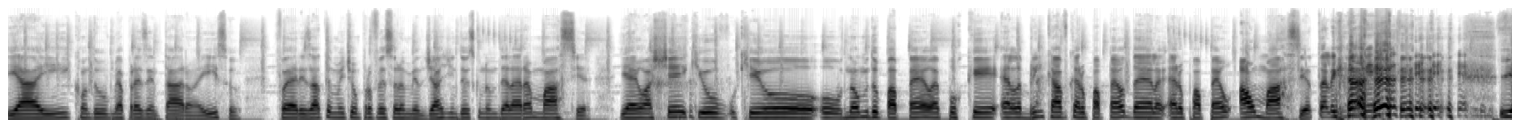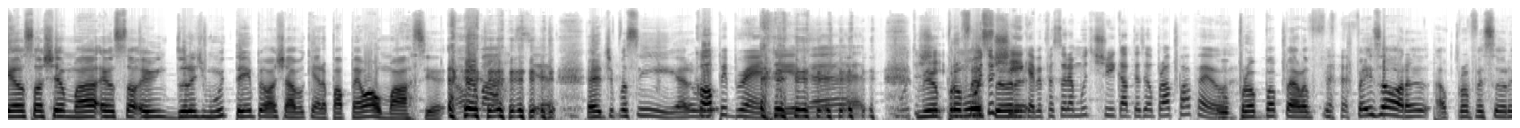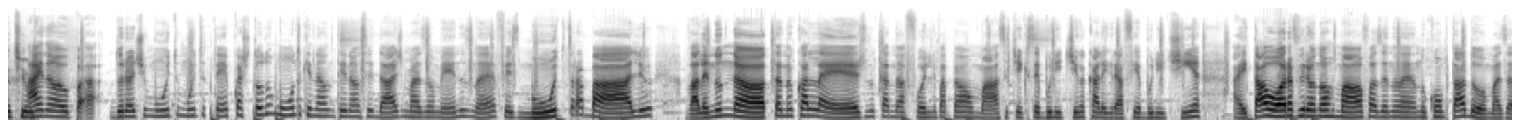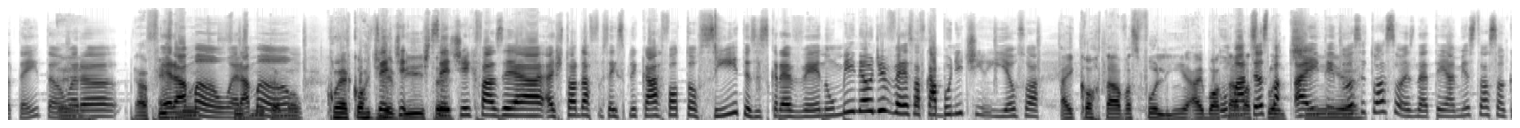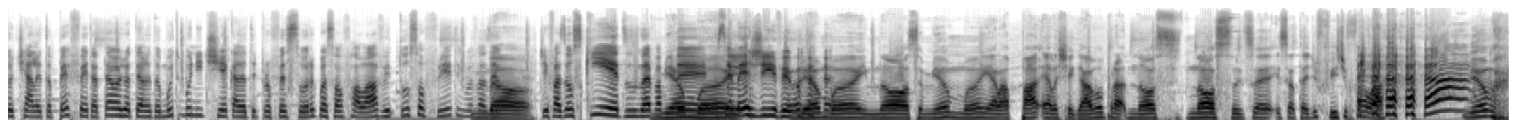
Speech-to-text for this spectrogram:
E aí, quando me apresentaram a isso, foi era exatamente uma professora minha do Jardim 2 que o nome dela era Márcia. E aí eu achei que, o, que o, o nome do papel é porque ela brincava que era o papel dela, era o papel Almárcia, tá ligado? E eu só chamar, eu só, eu, durante muito tempo eu achava que era papel Almárcia. Almácia. É tipo assim, era o- Copy brand. É muito Meu chique. professora- Muito chique. A minha professora é muito chique, ela tem seu próprio papel. o próprio papel. Ela fe- fez hora. A professora tinha. Ai, não, eu durante muito, muito tempo, acho que todo mundo que não tem nossa idade, mais ou menos, né, fez muito trabalho, valendo nota no colégio, na folha de papel massa, tinha que ser bonitinho, com a caligrafia bonitinha, aí tal hora virou normal fazendo né, no computador, mas até então É. era... Ah, era a muito, mão, fiz era a muito à mão. Com recorde de revista. você tinha que fazer a, a história da... Você explicar a fotossíntese, escrevendo um milhão de vezes pra ficar bonitinho, e eu só... Aí cortava as folhinhas, aí botava as plantinhas. Aí tem duas situações, né? Tem a minha situação que eu tinha a letra perfeita. Até hoje eu tenho a letra muito bonitinha, que é a de professora, que o pessoal falava, e tu sofria, tinha que fazer, Não. tinha que fazer uns 500, né? Pra Minha poder mãe- ser legível. Minha mãe, nossa, minha mãe, ela, ela chegava pra. Nossa, nossa, isso é, isso é até difícil de falar. minha mãe,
